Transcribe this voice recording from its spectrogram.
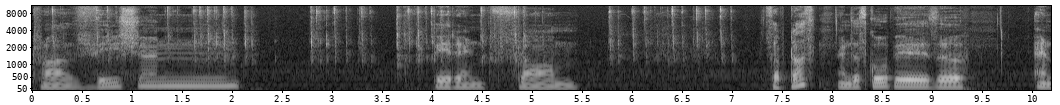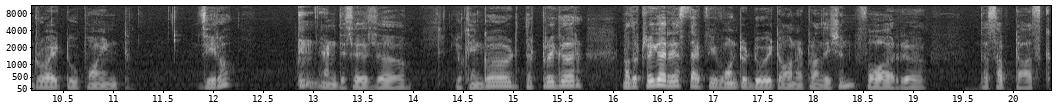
transition parent from subtask and the scope is uh, Android 2.0 and this is uh, looking good. The trigger, now the trigger is that we want to do it on a transition for uh, the subtask.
